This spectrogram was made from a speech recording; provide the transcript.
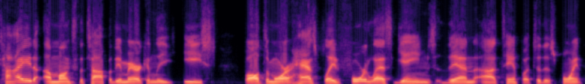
tied amongst the top of the American League East. Baltimore has played four less games than uh, Tampa to this point.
